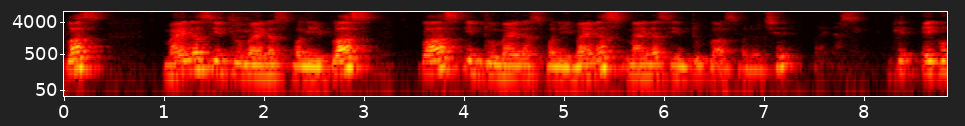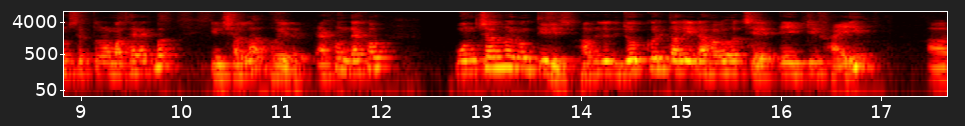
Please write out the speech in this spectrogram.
প্লাস মাইনাস ইন্টু মাইনাস মানে প্লাস প্লাস ইন্টু মাইনাস মানে মাইনাস মাইনাস ইন্টু প্লাস মানে হচ্ছে মাইনাস ওকে এই কনসেপ্ট তোমরা মাথায় রাখবা, ইনশাল্লাহ হয়ে যাবে। এখন দেখো, পঞ্চান্ন এবং তিরিশ, আমরা যদি যোগ করি, তাহলে এটা হবে হচ্ছে এইটটি ফাইভ আর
